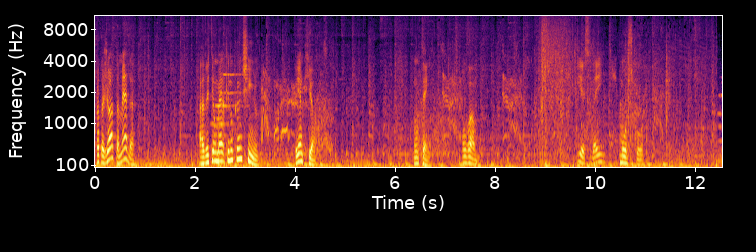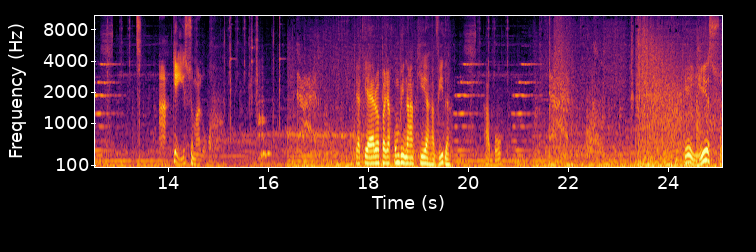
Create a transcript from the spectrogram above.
JJ, Mega? Às vezes tem um Mega aqui no cantinho. Vem aqui, ó. Não tem. Então vamos. E esse daí? Moscou. Ah, que isso, maluco. Tem aqui a erva pra já combinar aqui a vida. Acabou. Que isso?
